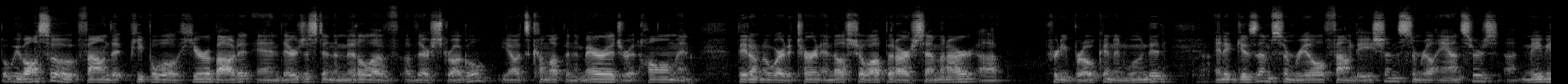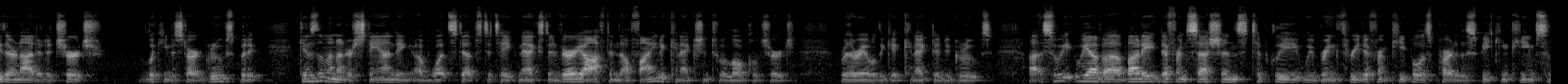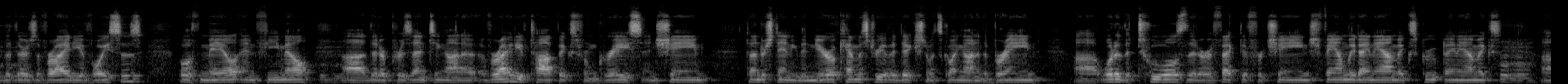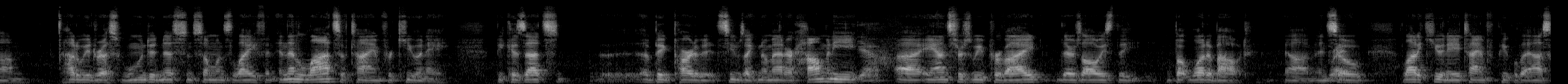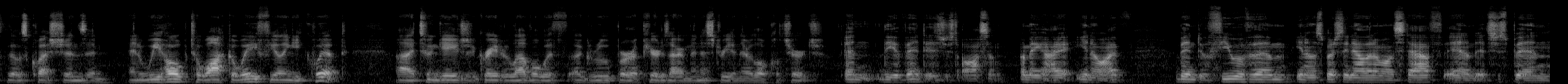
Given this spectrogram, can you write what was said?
But we've also found that people will hear about it and they're just in the middle of, of their struggle. You know, it's come up in the marriage or at home and they don't know where to turn and they'll show up at our seminar uh, pretty broken and wounded. And it gives them some real foundations, some real answers. Uh, maybe they're not at a church looking to start groups, but it gives them an understanding of what steps to take next. And very often they'll find a connection to a local church. Where they're able to get connected to groups. Uh, so we, we have uh, about eight different sessions. Typically, we bring three different people as part of the speaking team so that there's a variety of voices, both male and female, uh, that are presenting on a, a, variety of topics from grace and shame to understanding the neurochemistry of addiction, what's going on in the brain. Uh, what are the tools that are effective for change? Family dynamics, group dynamics. Mm-hmm. Um, how do we address woundedness in someone's life? And, and then lots of time for Q and A, because that's a big part of it. It seems like no matter how many yeah. uh, answers we provide, there's always the "but what about?" Um, and right. so a lot of Q and A time for people to ask those questions, and and we hope to walk away feeling equipped uh, to engage at a greater level with a group or a Pure Desire ministry in their local church. And the event is just awesome. I mean, I you know I've been to a few of them, you know, especially now that I'm on staff, and it's just been.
